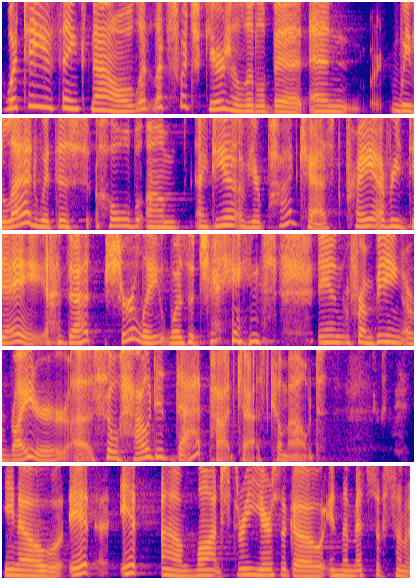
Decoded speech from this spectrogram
What do you think now? Let, let's switch gears a little bit. And we led with this whole um, idea of your podcast, Pray Every Day. That surely was a change in from being a writer. Uh, so, how did that podcast come out? You know, it it um, launched three years ago in the midst of some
